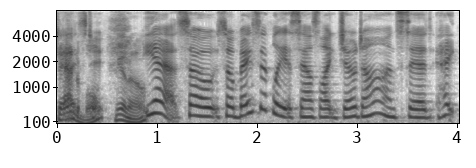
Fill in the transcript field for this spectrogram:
guys do. You know. Yeah. So so basically it sounds like Joe Don said, Hey,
